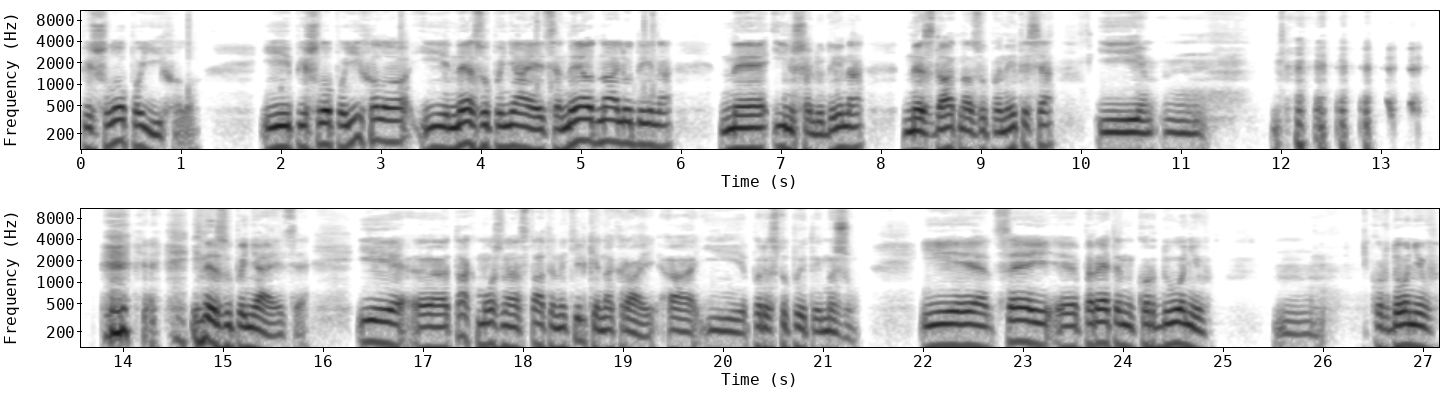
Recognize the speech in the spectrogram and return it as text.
пішло, поїхало. І пішло, поїхало, і не зупиняється не одна людина, не інша людина не здатна зупинитися і, і не зупиняється. І е, так можна стати не тільки на край, а і переступити межу. І цей е, перетин кордонів, кордонів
